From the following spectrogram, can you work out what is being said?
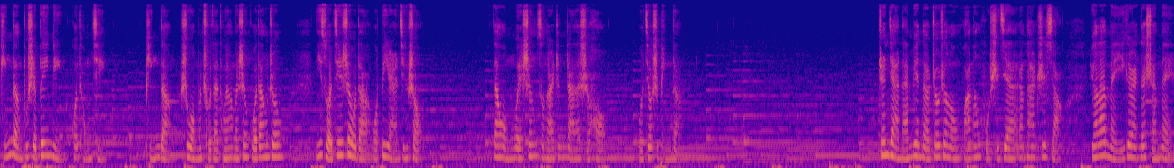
平等不是悲悯或同情，平等是我们处在同样的生活当中，你所经受的，我必然经受。当我们为生存而挣扎的时候，我就是平等。真假难辨的周正龙华能虎事件让他知晓，原来每一个人的审美、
